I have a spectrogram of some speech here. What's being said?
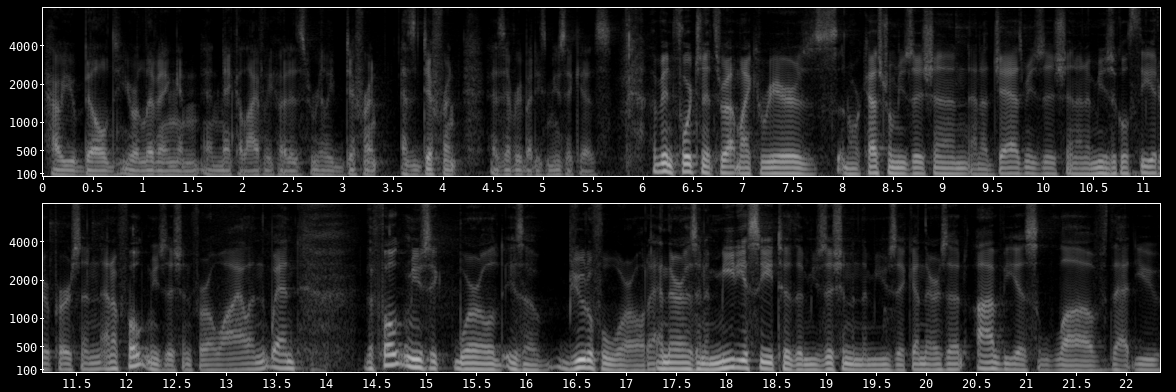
how you build your living and, and make a livelihood is really different, as different as everybody's music is. I've been fortunate throughout my career as an orchestral musician and a jazz musician and a musical theater person and a folk musician for a while. And when the folk music world is a beautiful world, and there is an immediacy to the musician and the music, and there's an obvious love that you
